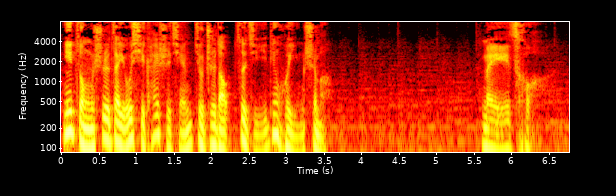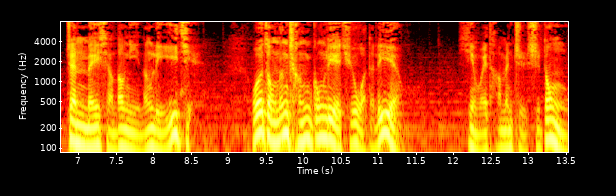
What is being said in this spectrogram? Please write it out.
你总是在游戏开始前就知道自己一定会赢，是吗？没错，真没想到你能理解。我总能成功猎取我的猎物，因为他们只是动物，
